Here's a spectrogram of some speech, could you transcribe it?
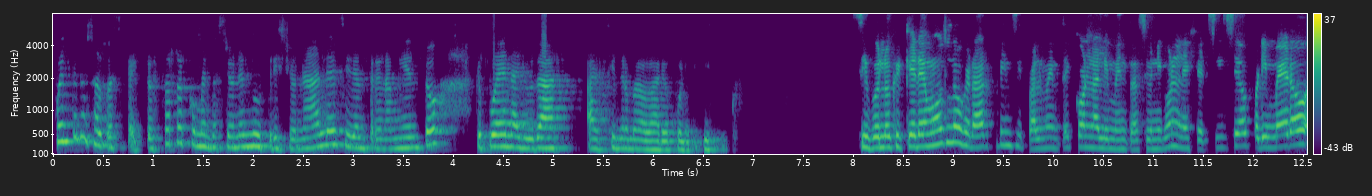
Cuéntenos al respecto, estas recomendaciones nutricionales y de entrenamiento que pueden ayudar al síndrome ovario poliquístico. Sí, pues lo que queremos lograr principalmente con la alimentación y con el ejercicio, primero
